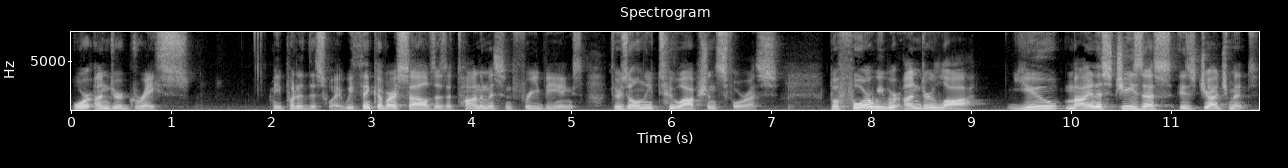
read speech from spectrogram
or under grace. Let me put it this way. We think of ourselves as autonomous and free beings. There's only two options for us. Before we were under law, you minus Jesus is judgment.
